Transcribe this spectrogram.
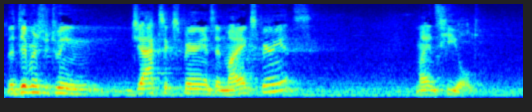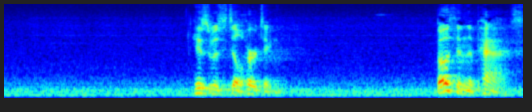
The difference between Jack's experience and my experience, mine's healed. His was still hurting, both in the past.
